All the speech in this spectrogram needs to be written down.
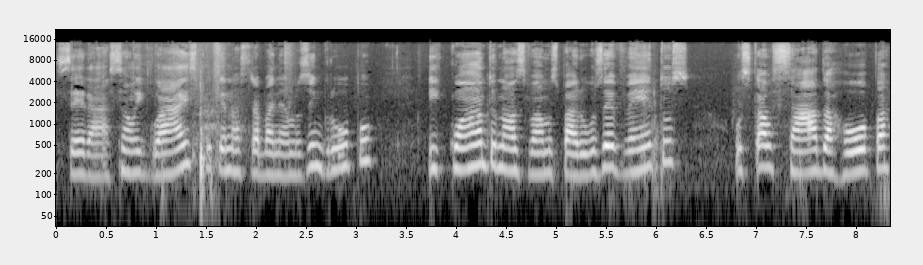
Será, são iguais porque nós trabalhamos em grupo e quando nós vamos para os eventos, os calçados, a roupa,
